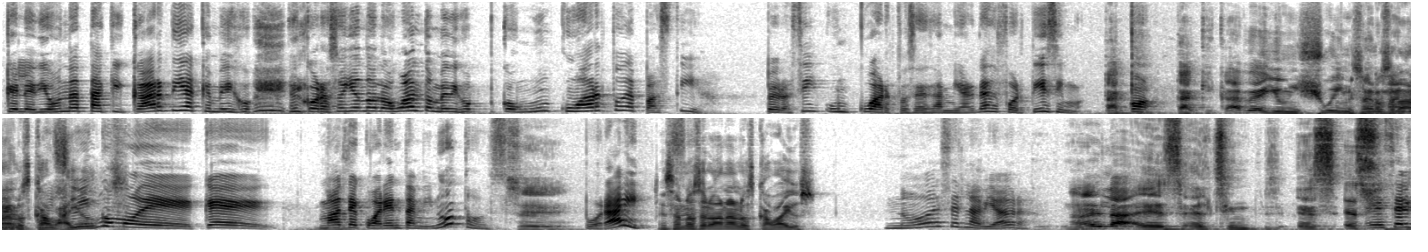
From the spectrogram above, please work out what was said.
que le dio una taquicardia que me dijo, el corazón yo no lo aguanto. Me dijo, con un cuarto de pastilla. Pero así, un cuarto. O sea, esa mierda es fuertísimo. Taqui- Con taquicardia y un swing. Eso no se lo dan a los permanente. un swing caballos. como de, ¿qué? Más de 40 minutos. Sí. Por ahí. Eso no se lo dan a los caballos. No, esa es la Viagra. No es la, es el sin- es, es, Es el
